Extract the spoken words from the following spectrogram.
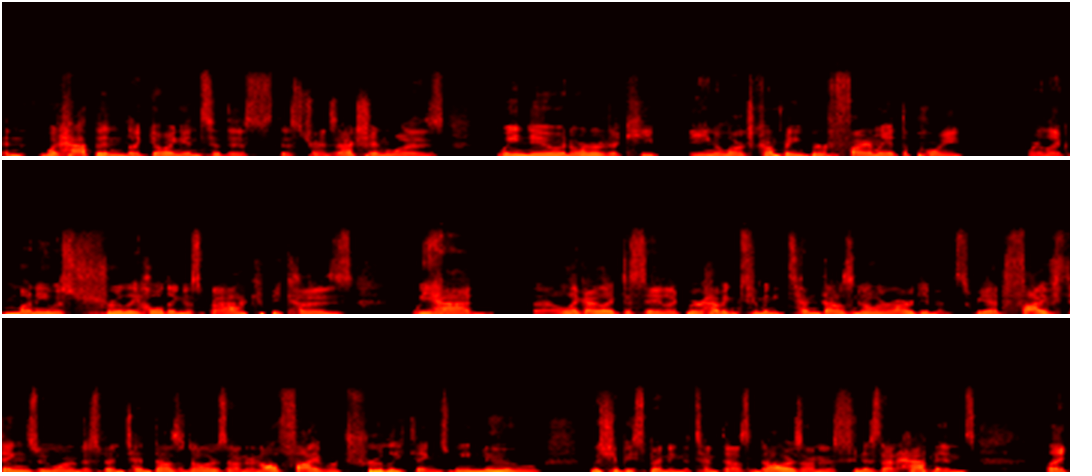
and what happened like going into this this transaction was we knew in order to keep being a large company, we were finally at the point where like money was truly holding us back because we had uh, like I like to say, like we were having too many ten thousand dollar arguments. We had five things we wanted to spend ten thousand dollars on, and all five were truly things we knew we should be spending the ten thousand dollars on. And as soon as that happens, like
